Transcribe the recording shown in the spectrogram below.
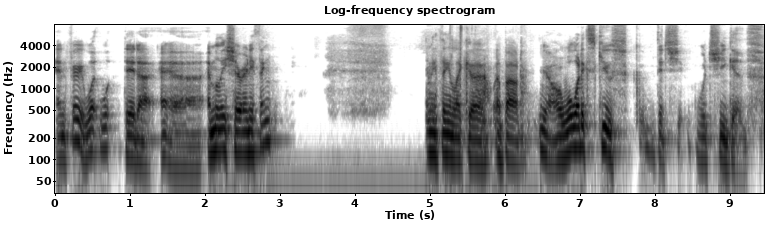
and Ferry, what what did uh, uh Emily share anything? Anything like uh about you know what, what excuse did she would she give?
